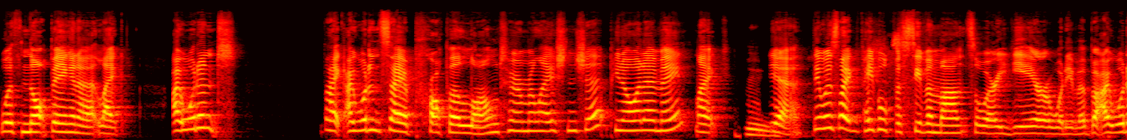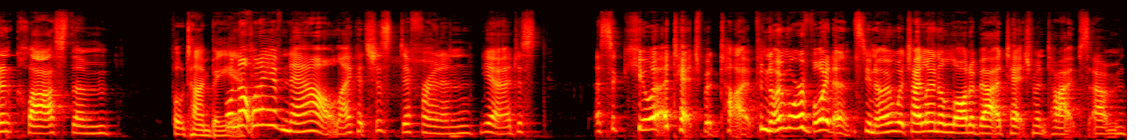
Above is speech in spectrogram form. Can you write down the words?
with not being in a like I wouldn't like I wouldn't say a proper long term relationship. You know what I mean? Like, yeah, there was like people for seven months or a year or whatever, but I wouldn't class them. Full time BF. Well, not what I have now. Like, it's just different, and yeah, just a secure attachment type. No more avoidance. You know, which I learned a lot about attachment types. Um,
